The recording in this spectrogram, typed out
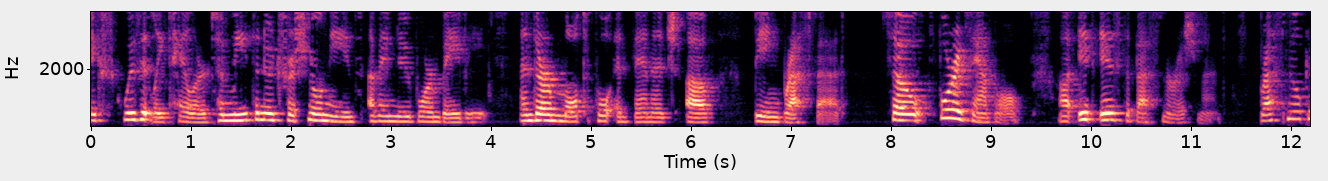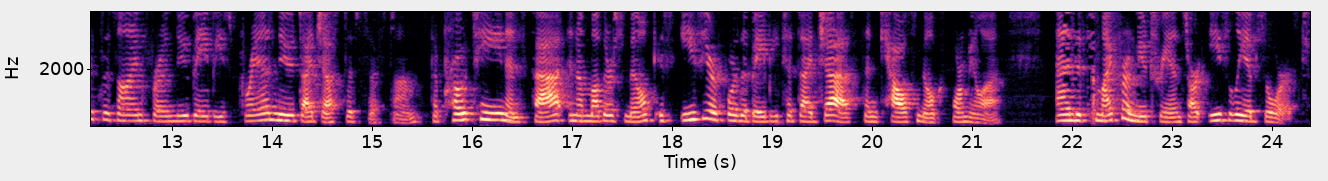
exquisitely tailored to meet the nutritional needs of a newborn baby, and there are multiple advantages of being breastfed. So, for example, uh, it is the best nourishment. Breast milk is designed for a new baby's brand new digestive system. The protein and fat in a mother's milk is easier for the baby to digest than cow's milk formula and its micronutrients are easily absorbed.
